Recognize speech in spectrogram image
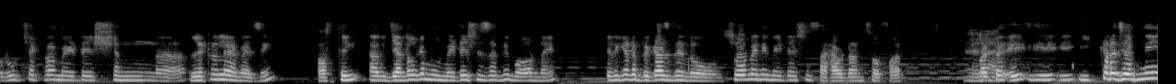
root chakra meditation literal amazing first thing అది జనరల్గా మీ మెడిటేషన్స్ అన్ని బాగున్నాయి. ఎందుకంటే బికాస్ నేను so many meditations I have done so far but ఇక్కడ journey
